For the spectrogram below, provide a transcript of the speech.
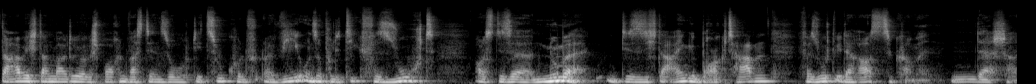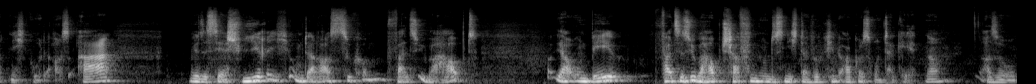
Da habe ich dann mal drüber gesprochen, was denn so die Zukunft oder wie unsere Politik versucht, aus dieser Nummer, die sie sich da eingebrockt haben, versucht wieder rauszukommen. Das schaut nicht gut aus. A, wird es sehr schwierig, um da rauszukommen, falls überhaupt. Ja, und B, falls sie es überhaupt schaffen und es nicht da wirklich in Orkus runtergeht. Ne? Also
